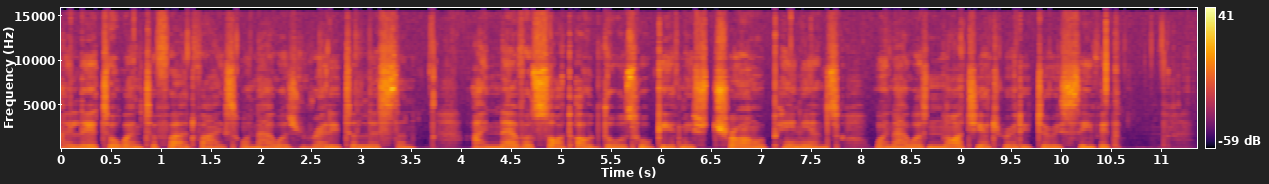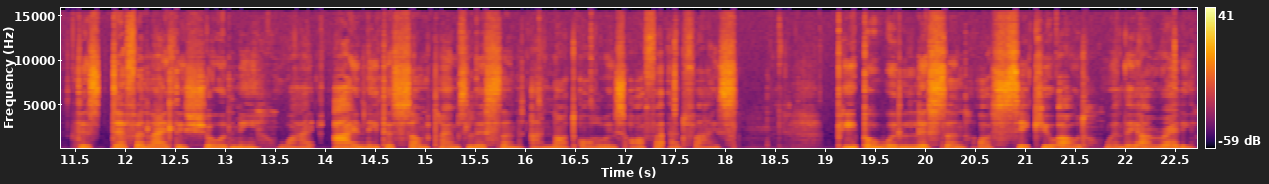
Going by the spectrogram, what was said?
I later went to for advice when I was ready to listen. I never sought out those who gave me strong opinions when I was not yet ready to receive it. This definitely showed me why I need to sometimes listen and not always offer advice. People will listen or seek you out when they are ready.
